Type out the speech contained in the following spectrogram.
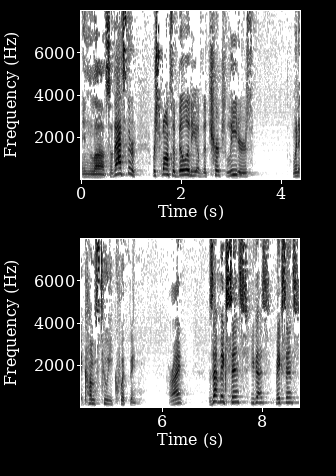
in love. So that's the responsibility of the church leaders when it comes to equipping. All right? Does that make sense, you guys? Make sense?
